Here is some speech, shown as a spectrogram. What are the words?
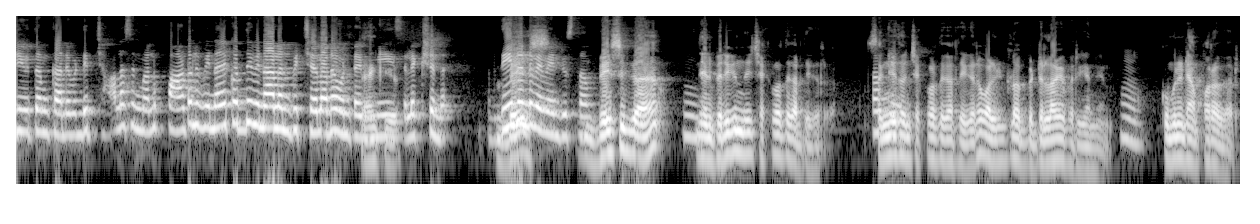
జీవితం కానివ్వండి చాలా సినిమాలు పాటలు వినాయ కొద్దీ వినాలనిపించేలానే ఉంటాయి మీ సెలెక్షన్ దీనిలో మేము ఏం చూస్తాం? బేసిక్గా నేను పెరిగింది చక్రవర్తి గారి దగ్గర. సంగీతం చక్రవర్తి గారి దగ్గర వాళ్ళ ఇంట్లో బిడ్డలాగా పెరిగాను నేను. కుమ్మినేని అప్పారావు గారు.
